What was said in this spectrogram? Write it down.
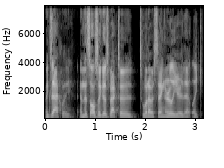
Exactly. And this also goes back to to what I was saying earlier that like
